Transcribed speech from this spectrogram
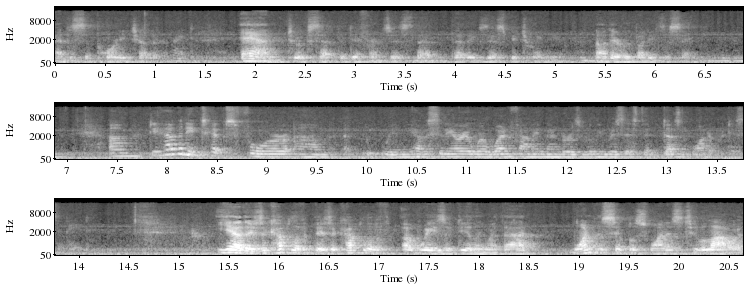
and to support each other. Right. And to accept the differences that, that exist between you. Not everybody's the same. Mhm. Um, Do you have any tips for um, when you have a scenario where one family member is really resistant, doesn't want to participate? Yeah, there's a couple of, there's a couple of, of ways of dealing with that. One of the simplest one is to allow it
